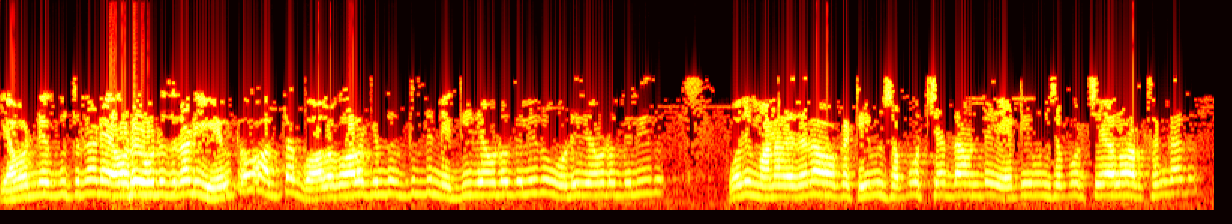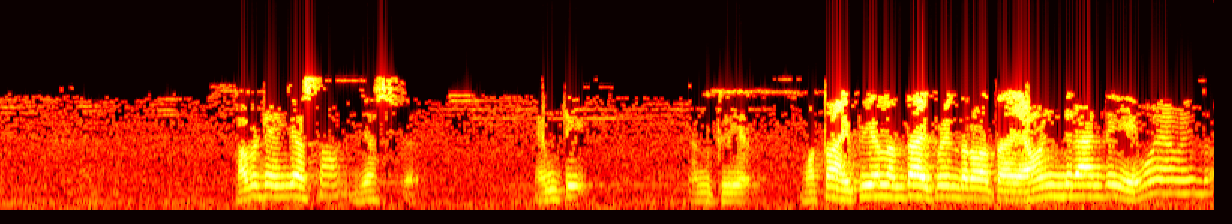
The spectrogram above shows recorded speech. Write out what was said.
ఎవడు నెగ్గుతున్నాడు ఎవడు ఓడుతున్నాడు ఏమిటో అంతా గోలగోల కింద ఉంటుంది. నెగ్గిది ఎవడో తెలియదు ఓడిది ఎవడో తెలియదు పోనీ మనం ఏదైనా ఒక టీంని సపోర్ట్ చేద్దామంటే ఏ టీంని సపోర్ట్ చేయాలో అర్థం కాదు. కాబట్టి ఏం చేస్తాం? జస్ట్ ఎంటీ అండ్ క్లియర్ మొత్తం ఐపీఎల్ అంతా అయిపోయిన తర్వాత ఏమైందిరా అంటే ఏమో ఏమైందో.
